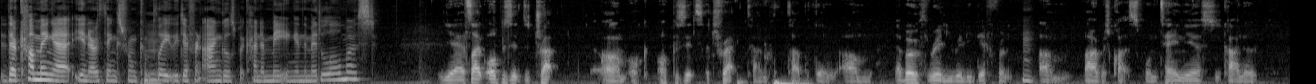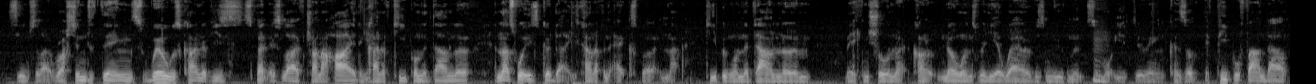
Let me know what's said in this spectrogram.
they're coming at you know things from hmm. completely mm. different angles, but kind of meeting in the middle almost. Yeah, it's like opposites attract. Um, opposites attract type, type of thing. Um, they're both really, really different. Mm. Um, quite spontaneous. He kind of seems to like rush into things. Will was kind of he's spent his life trying to hide and yeah. kind of keep on the down low, and that's what he's good at. He's kind of an expert in that, keeping on the down low, making sure that kind of, no one's really aware of his movements and what he's doing. Because if people found out,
